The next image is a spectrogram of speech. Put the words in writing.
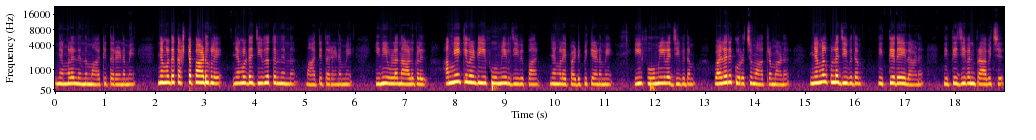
ഞങ്ങളിൽ നിന്ന് മാറ്റിത്തരണമേ. ഞങ്ങളുടെ കഷ്ടപ്പാടുകളെ ഞങ്ങളുടെ ജീവിതത്തിൽ നിന്ന് മാറ്റിത്തരണമേ. ഇനിയുള്ള നാളുകളിൽ അങ്ങേക്ക് വേണ്ടി ഈ ഭൂമിയിൽ ജീവിപ്പാൻ ഞങ്ങളെ പഠിപ്പിക്കണമേ. ഈ ഭൂമിയിലെ ജീവിതം വളരെ കുറച്ചു മാത്രമാണ്. ഞങ്ങൾക്കുള്ള ജീവിതം നിത്യതയിലാണ്. നിത്യജീവൻ പ്രാപിച്ച്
